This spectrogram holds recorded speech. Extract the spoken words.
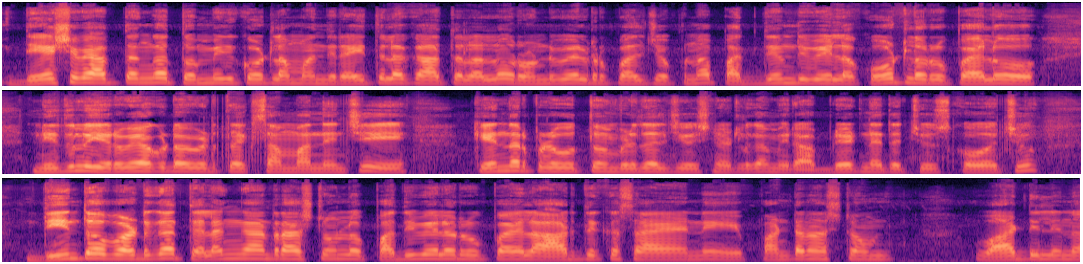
దేశవ్యాప్తంగా తొమ్మిది కోట్ల మంది రైతుల ఖాతాలలో రెండు వేల రూపాయల చొప్పున పద్దెనిమిది వేల కోట్ల రూపాయలు నిధులు ఇరవై ఒకటో విడతకు సంబంధించి కేంద్ర ప్రభుత్వం విడుదల చేసినట్లుగా మీరు అప్డేట్ని అయితే చూసుకోవచ్చు. దీంతో పాటుగా తెలంగాణ రాష్ట్రంలో పదివేల రూపాయల ఆర్థిక సాయాన్ని పంట నష్టం వాటిల్లిన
